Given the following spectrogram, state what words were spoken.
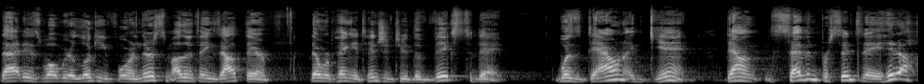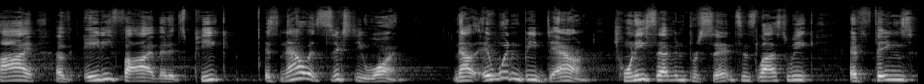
that is what we're looking for. And there's some other things out there that we're paying attention to. The VIX today was down again, down 7% today. It hit a high of 85 at its peak. It's now at 61. Now, it wouldn't be down 27% since last week if things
